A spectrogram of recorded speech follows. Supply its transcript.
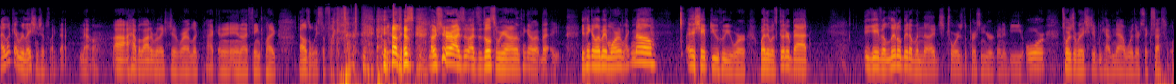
I look at relationships like that now. Uh, I have a lot of relationships where I look back and and I think like that was a waste of fucking time. you know, I'm sure as as adults we are on think about, it, but you think a little bit more? Like no, it shaped you who you were, whether it was good or bad. It gave a little bit of a nudge towards the person you're going to be, or towards the relationship we have now, where they're successful.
